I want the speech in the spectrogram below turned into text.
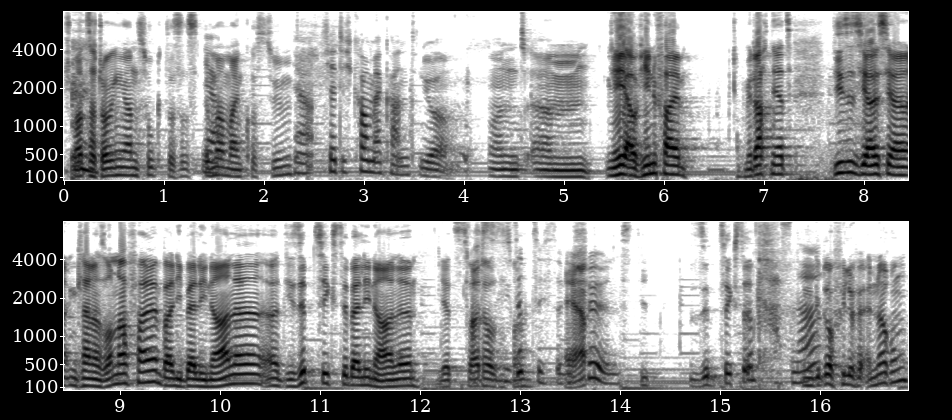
schwarzer Jogginganzug, das ist Ja. immer mein Kostüm. Ja, ich hätte dich kaum erkannt. Ja, und ähm, nee, auf jeden Fall, wir dachten jetzt, dieses Jahr ist ja ein kleiner Sonderfall, weil die Berlinale, äh, die 70. Berlinale, jetzt Ach, das ist 2020. die 70. Wie Ja, schön. ist die 70. Krass, Und ne? gibt auch viele Veränderungen.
